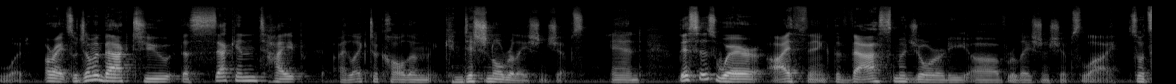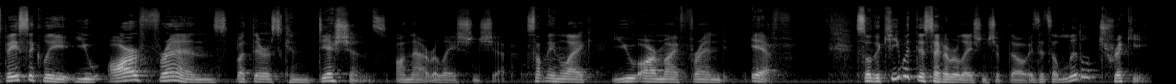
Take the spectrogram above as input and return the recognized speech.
would. All right, so jumping back to the second type, I like to call them conditional relationships. And this is where I think the vast majority of relationships lie. So it's basically you are friends, but there's conditions on that relationship. Something like, you are my friend if so the key with this type of relationship though is it's a little tricky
